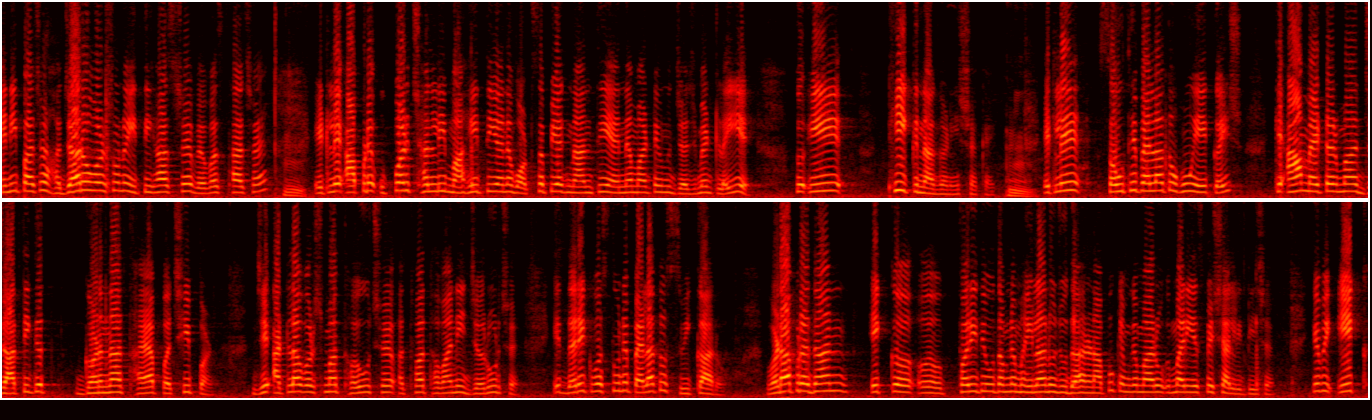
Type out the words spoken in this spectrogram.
એની પાછળ હજારો વર્ષોનો ઇતિહાસ છે વ્યવસ્થા છે. એટલે આપણે ઉપર છલ્લી માહિતી અને વોટ્સઅપીય જ્ઞાનથી એના માટેનું જજમેન્ટ લઈએ તો એ ઠીક ના ગણી શકાય. એટલે સૌથી પહેલાં તો હું એ કહીશ કે આ મેટરમાં જાતિગત ગણના થયા પછી પણ જે આટલા વર્ષમાં થયું છે અથવા થવાની જરૂર છે એ દરેક વસ્તુને પહેલાં તો સ્વીકારો. વડાપ્રધાન એક ફરીથી હું તમને મહિલાનું જ ઉદાહરણ આપું કેમ કે મારું મારી એ સ્પેશિયાલિટી છે. કે ભાઈ એક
